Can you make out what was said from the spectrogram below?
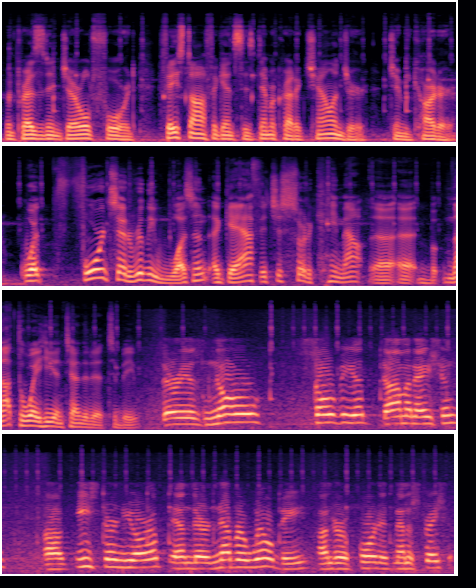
when President Gerald Ford faced off against his Democratic challenger, Jimmy Carter. What Ford said really wasn't a gaffe, it just sort of came out uh, uh, not the way he intended it to be. There is no Soviet domination of Eastern Europe, and there never will be under a Ford administration.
